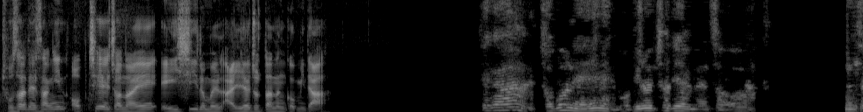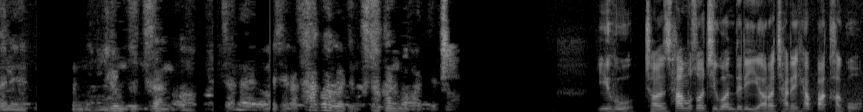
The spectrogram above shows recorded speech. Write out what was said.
조사 대상인 업체의 전화에 A씨 이름을 알려줬다는 겁니다. 제가 저번에 뭐 민원 처리하면서 동선에 이름 누출한 거 있잖아요. 제가 사과가 좀 부족한 것 같아서. 이후 전 사무소 직원들이 여러 차례 협박하고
